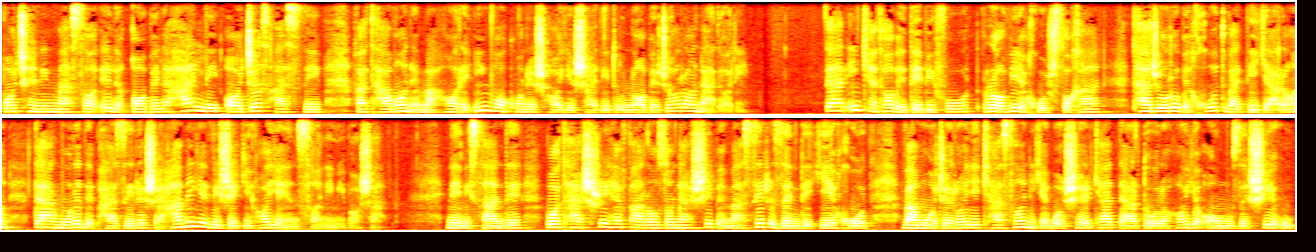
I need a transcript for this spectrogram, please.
با چنین مسائل قابل حلی عاجز هستیم و توان مهار این واکنش های شدید و نابجا را نداریم. در این کتاب دبی فورد راوی خوش سخن تجارب خود و دیگران در مورد پذیرش همه ویژگی های انسانی می باشد. نویسنده با تشریح فراز و نشیب مسیر زندگی خود و ماجرای کسانی که با شرکت در دوره های آموزشی او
